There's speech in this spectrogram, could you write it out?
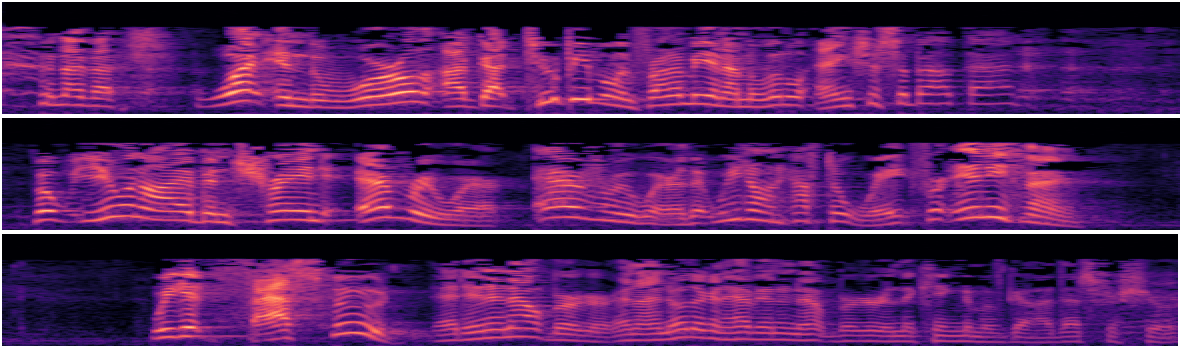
and I thought, "What in the world? I've got two people in front of me, and I'm a little anxious about that." But you and I have been trained everywhere, everywhere, that we don't have to wait for anything. We get fast food at In-N-Out Burger, and I know they're going to have In-N-Out Burger in the kingdom of God. That's for sure.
